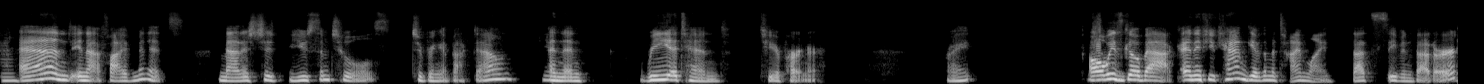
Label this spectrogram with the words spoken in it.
Mhm. And in that 5 minutes manage to use some tools to bring it back down Yeah. and then reattend to your partner. Right? Always go back. And if you can, give them a timeline. That's even better.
